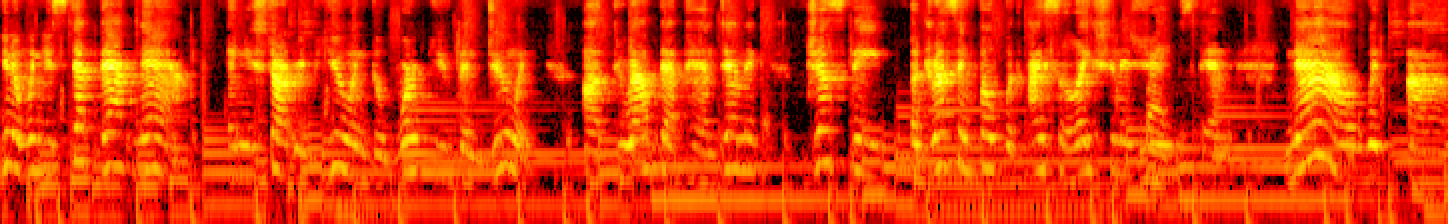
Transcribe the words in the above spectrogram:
you know when you step back now and you start reviewing the work you've been doing uh, throughout that pandemic, just the addressing folk with isolation issues and now with uh,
